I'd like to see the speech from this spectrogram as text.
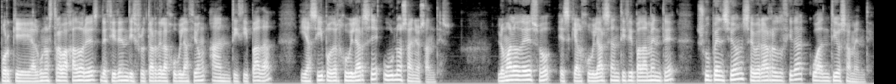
porque algunos trabajadores deciden disfrutar de la jubilación anticipada y así poder jubilarse unos años antes. Lo malo de eso es que al jubilarse anticipadamente su pensión se verá reducida cuantiosamente.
